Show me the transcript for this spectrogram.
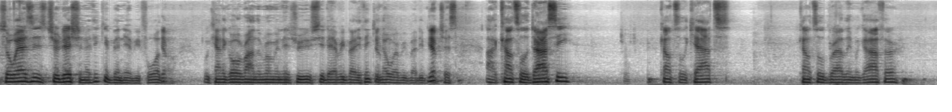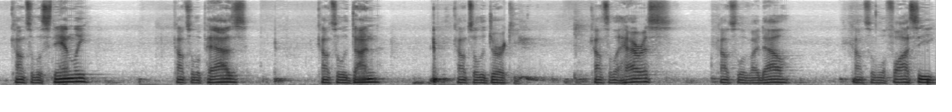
So as is tradition, I think you've been here before, though. Yep. We kind of go around the room and introduce you to everybody. I think you know everybody, but Yep. just, uh, Counselor Darcy, Counselor Katz, Counselor Bradley MacArthur, Counselor Stanley, Counselor Paz, Counselor Dunn, Counselor Durkee, Counselor Harris, Counselor Vidal, Counselor LaFosse,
